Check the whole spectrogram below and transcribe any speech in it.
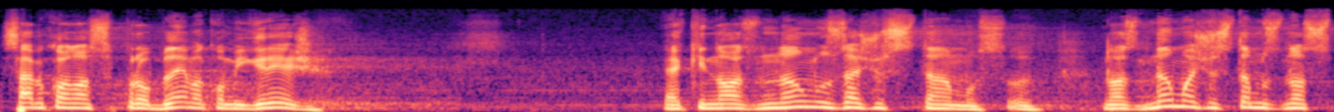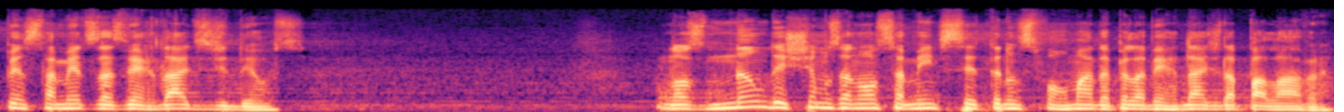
Sabe qual é o nosso problema como igreja? É que nós não nos ajustamos, nós não ajustamos nossos pensamentos às verdades de Deus. Nós não deixamos a nossa mente ser transformada pela verdade da palavra.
